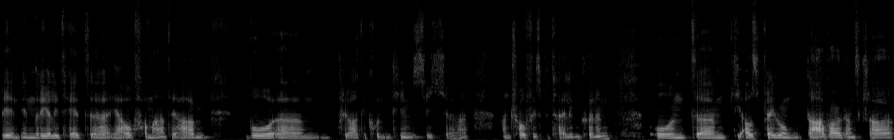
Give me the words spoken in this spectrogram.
wir in, Realität äh, ja auch Formate haben, wo ähm, private Kundenteams sich äh, an Trophies beteiligen können. Und ähm, die Ausprägung da war ganz klar,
